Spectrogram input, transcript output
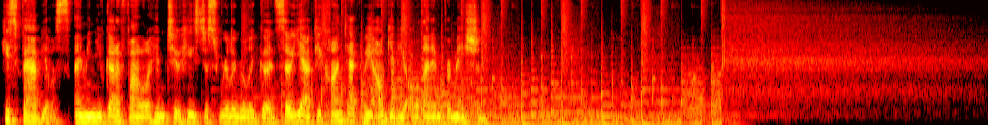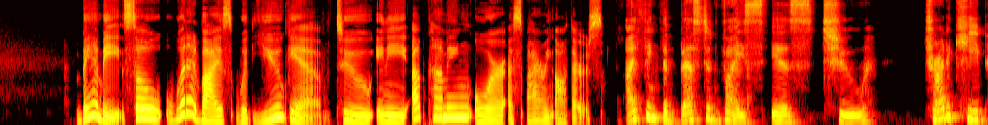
he's fabulous. I mean, you've gotta follow him too. He's just really, really good. So, yeah, if you contact me, I'll give you all that information. Bambi, so what advice would you give to any upcoming or aspiring authors? I think the best advice is to try to keep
